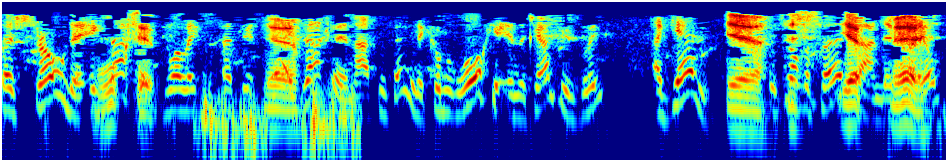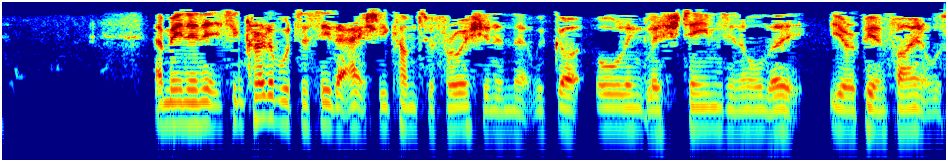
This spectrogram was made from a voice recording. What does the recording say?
They've strolled it exactly. it. Well, it's, it's, Yeah. exactly, and that's the thing. They couldn't walk it in the Champions League again. Yeah. It's not the first yeah, time they've yeah. failed. I mean, and it's incredible to see that actually come to fruition, and that we've got all English teams in all the European finals.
